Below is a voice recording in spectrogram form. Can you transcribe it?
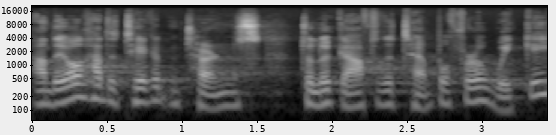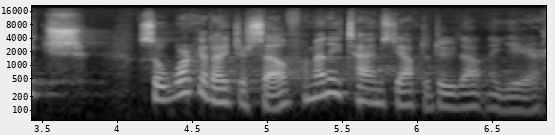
and they all had to take it in turns to look after the temple for a week each. So work it out yourself. How many times do you have to do that in a year?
